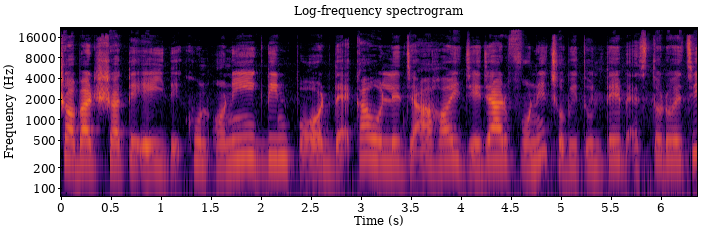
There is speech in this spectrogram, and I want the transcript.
সবার সাথে এই দেখুন অনেক দিন পর দেখা হলে যা হয়, যে যার ফোনে ছবি তুলতে ব্যস্ত রয়েছি।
